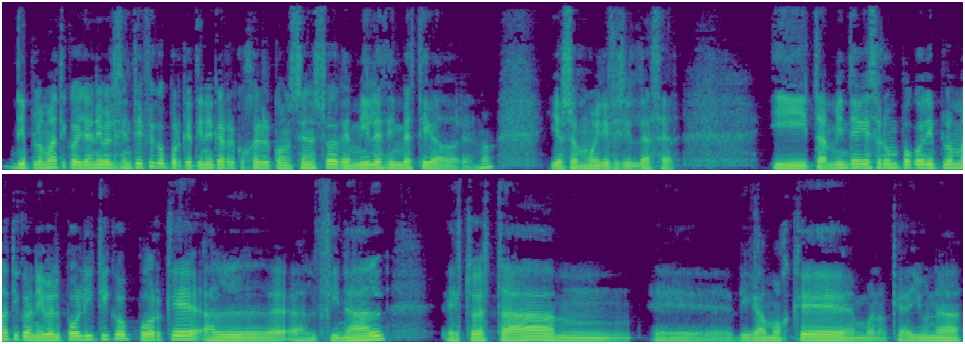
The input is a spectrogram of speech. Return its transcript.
diplomático ya a nivel científico porque tiene que recoger el consenso de miles de investigadores, ¿no? Y eso es muy difícil de hacer. Y también tiene que ser un poco diplomático a nivel político porque al, al final esto está, mm, eh, digamos que, bueno, que hay una,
